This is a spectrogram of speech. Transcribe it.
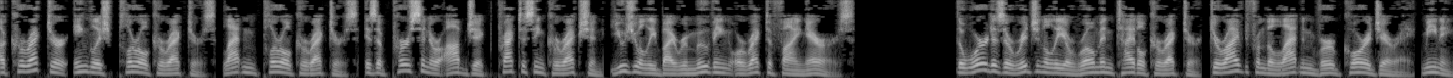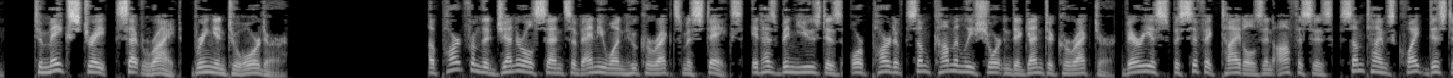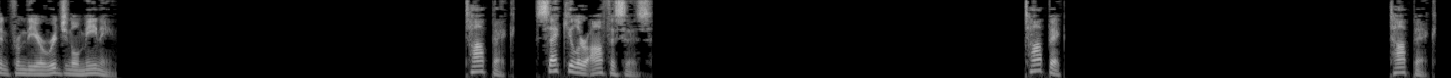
A corrector English plural correctors, Latin plural correctors is a person or object practicing correction, usually by removing or rectifying errors. The word is originally a Roman title corrector, derived from the Latin verb corrigere, meaning, to make straight, set right, bring into order. Apart from the general sense of anyone who corrects mistakes, it has been used as, or part of some commonly shortened again to corrector, various specific titles and offices, sometimes quite distant from the original meaning. Secular offices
